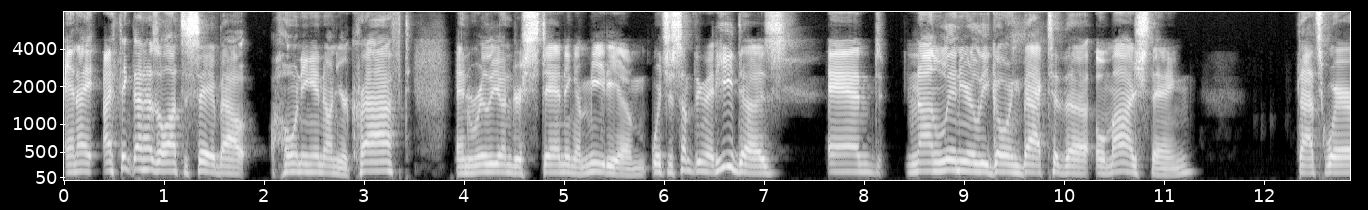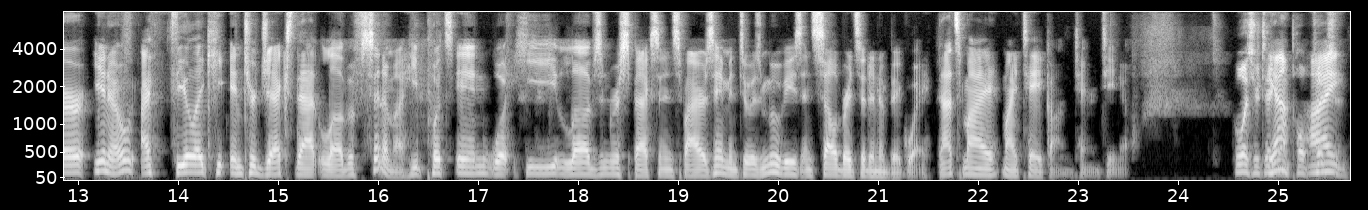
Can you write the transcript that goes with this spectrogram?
And I, I think that has a lot to say about honing in on your craft and really understanding a medium, which is something that he does. And non-linearly going back to the homage thing, that's where you know i feel like he interjects that love of cinema. He puts in what he loves and respects and inspires him into his movies and celebrates it in a big way. That's my my take on tarantino. What's your take Yeah, on Pulp Fiction?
